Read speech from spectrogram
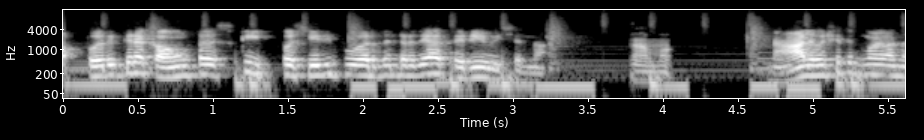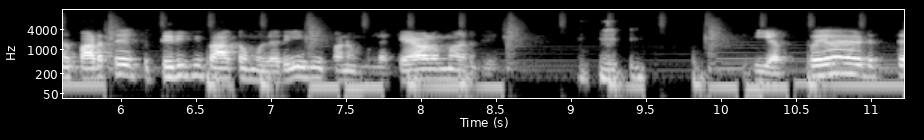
அப்ப இருக்கிற கவுண்டர்ஸ்க்கு இப்ப சிரிப்பு வருதுன்றதே பெரிய விஷயம் தான் ஆமா. நாலு வருஷத்துக்கு முன்னாடி அந்த படத்தை இப்ப திருப்பி பார்க்க முடியல ரீவியூ பண்ண முடியல கேவலமா இருக்கு. எப்பயோ எடுத்த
